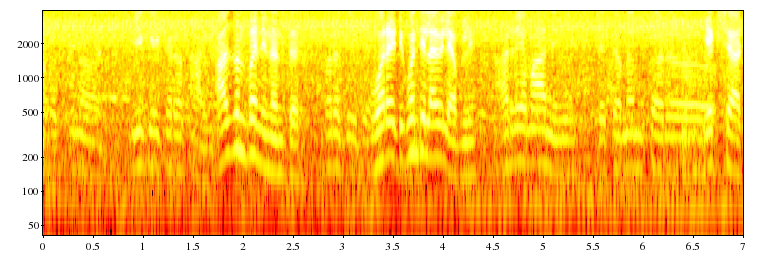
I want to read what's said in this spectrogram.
परत पुन्हा एक एकराचा आहे. अजून पण आहे नंतर? परत एक व्हरायटी कोणती लावली आपली? अरे मान त्याच्यानंतर अं, एकशे आठ.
